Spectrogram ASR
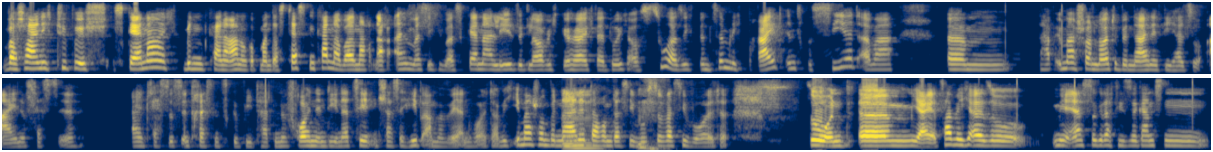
wahrscheinlich typisch Scanner. Ich bin keine Ahnung, ob man das testen kann, aber nach, nach allem, was ich über Scanner lese, glaube ich, gehöre ich da durchaus zu. Also ich bin ziemlich breit interessiert, aber ähm, habe immer schon Leute beneidet, die halt so eine feste ein festes Interessensgebiet hatten. Eine Freundin, die in der zehnten Klasse Hebamme werden wollte, habe ich immer schon beneidet mhm. darum, dass sie wusste, was sie wollte. So, und ähm, ja, jetzt habe ich also mir erst so gedacht, diese ganzen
